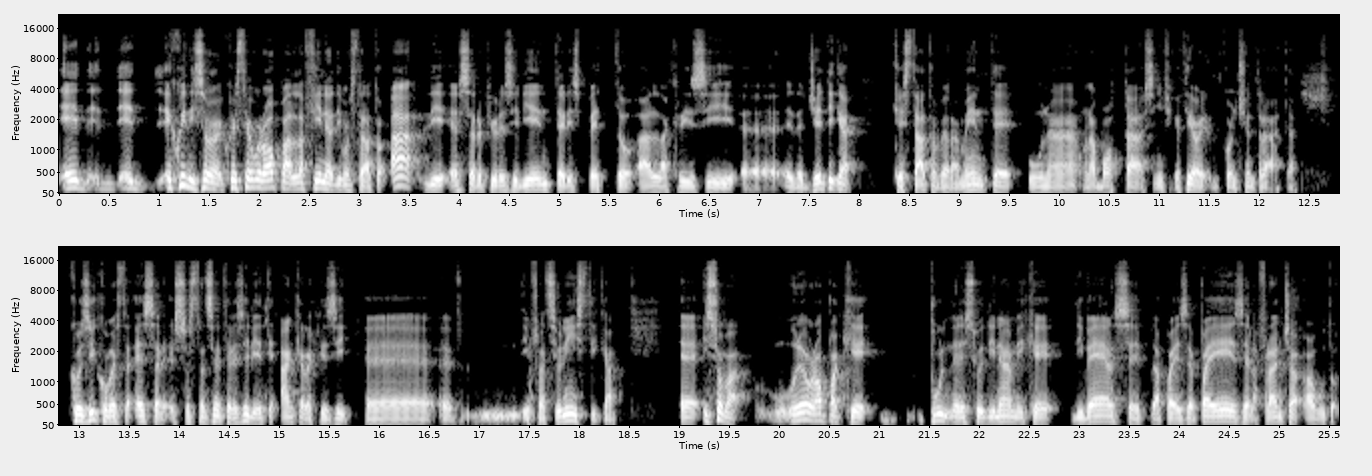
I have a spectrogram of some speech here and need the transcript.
e, e, e, quindi questa Europa alla fine ha dimostrato A di essere più resiliente rispetto alla crisi eh, energetica, che è stata veramente una, una botta significativa, concentrata, così come essere sostanzialmente resiliente anche alla crisi eh, eh, inflazionistica. Eh, insomma, un'Europa che pur nelle sue dinamiche diverse da paese a paese, la Francia ha avuto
